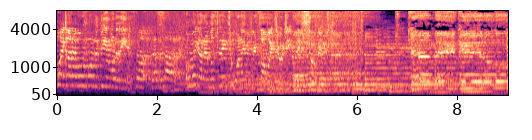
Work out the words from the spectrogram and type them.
my god, I always wanted to be in one of these. No, that's not. Oh my god, I'm listening to one of your freestyle by Joji. It's so good. Can't make it alone.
